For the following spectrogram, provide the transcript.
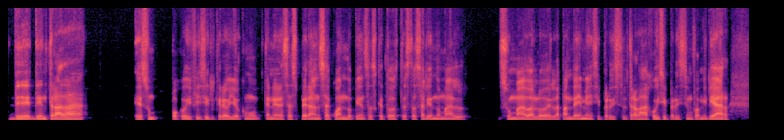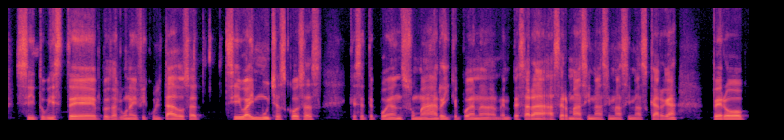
de, de entrada es un poco difícil, creo yo, como tener esa esperanza cuando piensas que todo te está saliendo mal sumado a lo de la pandemia si perdiste el trabajo y si perdiste un familiar, si tuviste pues alguna dificultad, o sea, sí hay muchas cosas que se te puedan sumar y que puedan ah, empezar a hacer más y más y más y más carga, pero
